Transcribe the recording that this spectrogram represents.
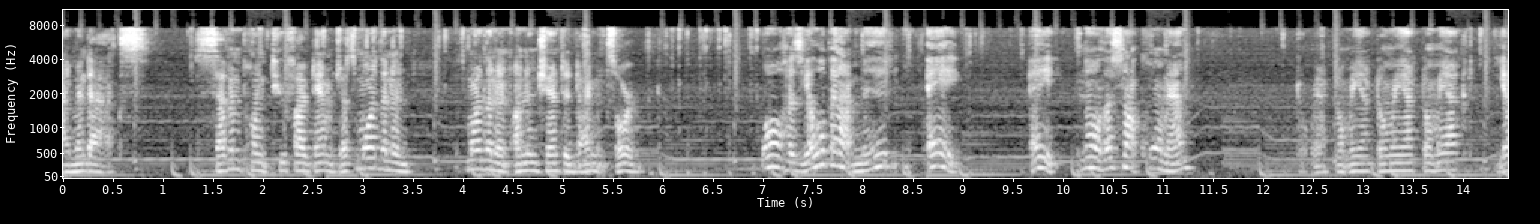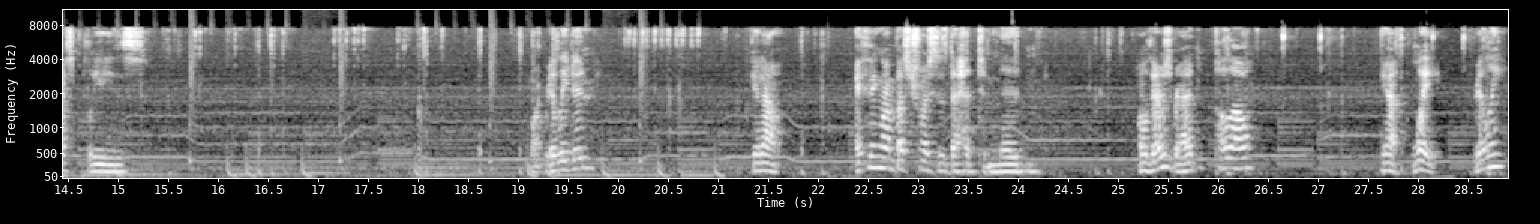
Diamond Axe. 7.25 damage. That's more than an it's more than an unenchanted diamond sword. Whoa, has yellow been at mid? Hey. Hey, no, that's not cool, man. Don't react, don't react, don't react, don't react. Yes, please. What, really, did? Get out. I think my best choice is to head to mid. Oh, there's red. Hello. Yeah, wait, really?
